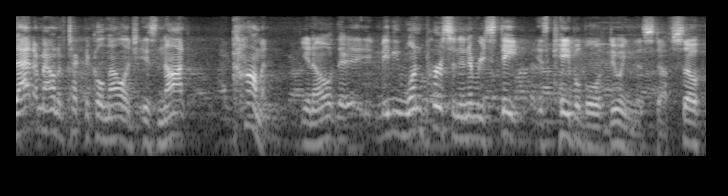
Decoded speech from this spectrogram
That amount of technical knowledge is not common. You know, there, maybe one person in every state is capable of doing this stuff. So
